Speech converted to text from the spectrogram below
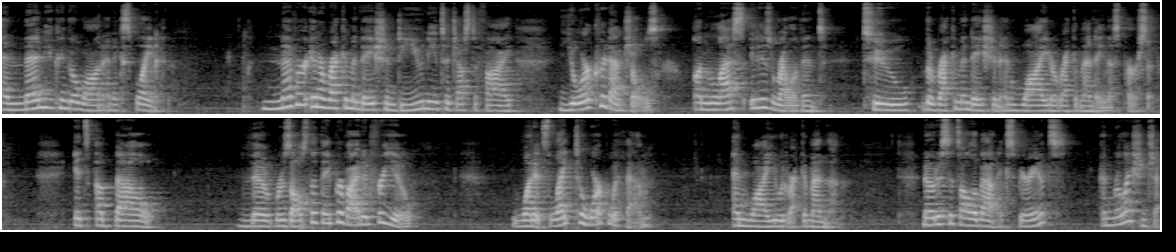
And then you can go on and explain it. Never in a recommendation do you need to justify your credentials unless it is relevant to the recommendation and why you're recommending this person. It's about the results that they provided for you, what it's like to work with them, and why you would recommend them. Notice it's all about experience and relationship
